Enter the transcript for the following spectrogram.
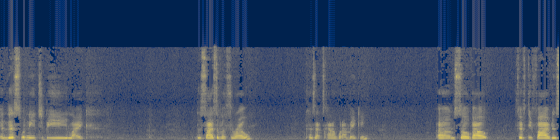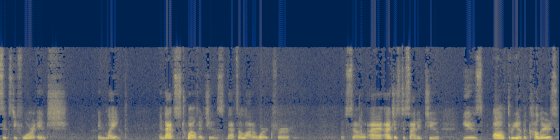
and this would need to be like the size of a throw because that's kind of what I'm making. Um, so about 55 to 64 inch in length. And that's 12 inches. That's a lot of work for... So I, I just decided to use all three of the colors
